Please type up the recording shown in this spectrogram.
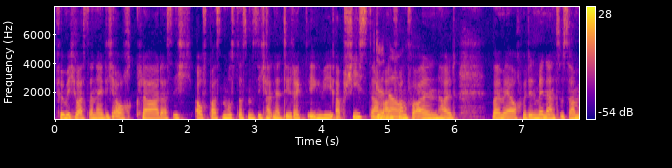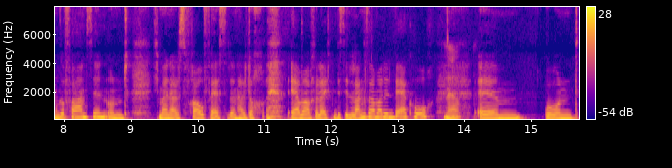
für mich war es dann eigentlich auch klar, dass ich aufpassen muss, dass man sich halt nicht direkt irgendwie abschießt da Genau. am Anfang. Vor allem halt, weil wir ja auch mit den Männern zusammengefahren sind. Und ich meine, als Frau fährst du dann halt doch eher mal vielleicht ein bisschen langsamer den Berg hoch. Ja, Ähm, und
